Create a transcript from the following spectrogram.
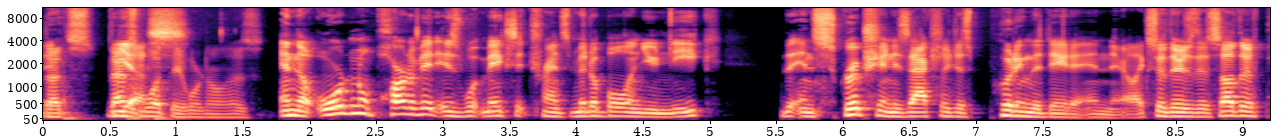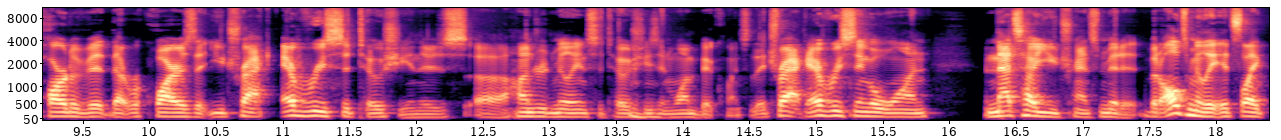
That's that's Yes. what the ordinal is. And the ordinal part of it is what makes it transmittable and unique. The inscription is actually just putting the data in there. Like, so there's this other part of it that requires that you track every Satoshi, and there's uh, 100 million Satoshis in one Bitcoin. So they track every single one, and that's how you transmit it. But ultimately, it's like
